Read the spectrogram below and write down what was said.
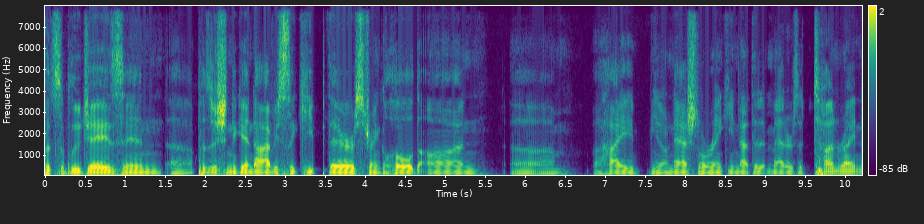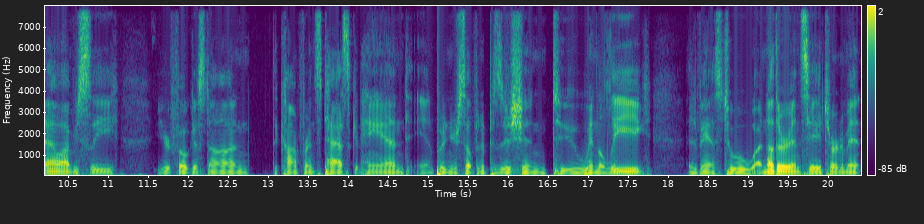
puts the Blue Jays in uh, position again to obviously keep their stranglehold on um, a high, you know, national ranking. Not that it matters a ton right now. Obviously, you're focused on the conference task at hand and putting yourself in a position to win the league, advance to another NCAA tournament.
